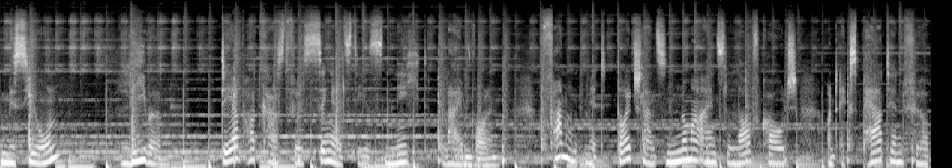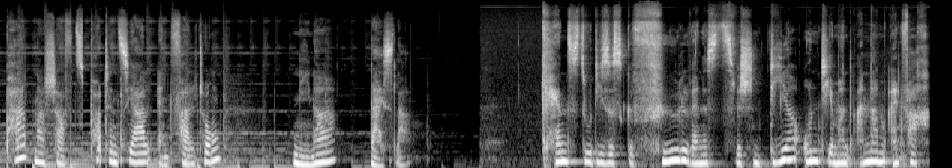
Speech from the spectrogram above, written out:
Mission Liebe. Der Podcast für Singles, die es nicht bleiben wollen. Von und mit Deutschlands Nummer 1 Love Coach und Expertin für Partnerschaftspotenzialentfaltung, Nina Deißler. Kennst du dieses Gefühl, wenn es zwischen dir und jemand anderem einfach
